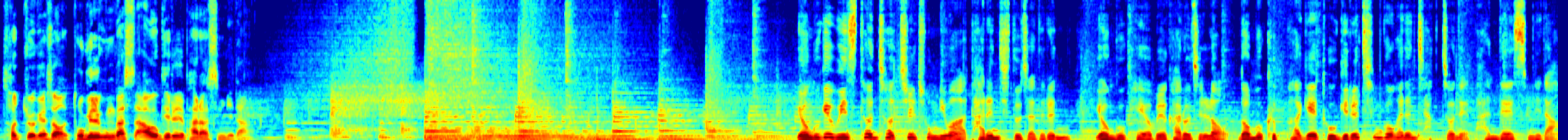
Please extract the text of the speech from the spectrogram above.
서쪽에서 독일군과 싸우기를 바랐습니다. 영국의 윈스턴 처칠 총리와 다른 지도자들은 영국 해협을 가로질러 너무 급하게 독일을 침공하는 작전에 반대했습니다.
